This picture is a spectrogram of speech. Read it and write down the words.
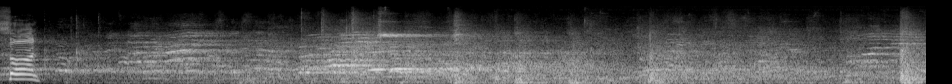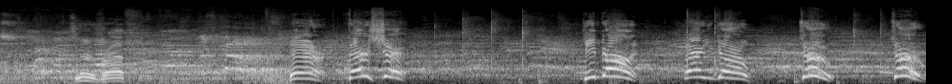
son. Move, ref. There. Finish it. Keep going. There you go. Two. Two.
